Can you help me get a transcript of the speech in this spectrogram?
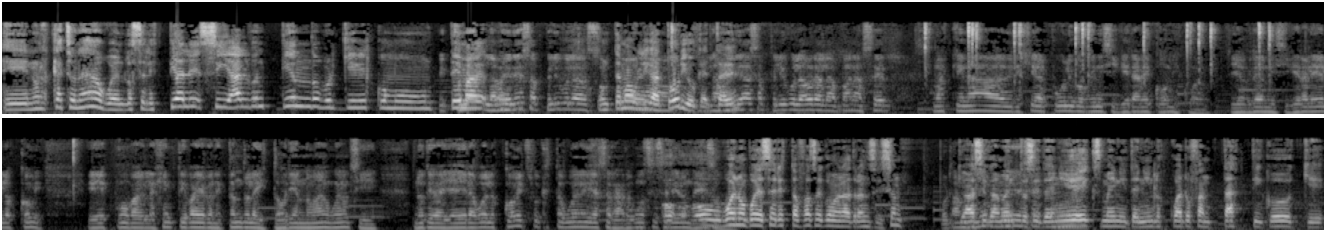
eh, no les cacho nada, weón. Los celestiales, sí, algo entiendo porque es como un Es que tema. La, la mayoría de esas películas son un tema como- obligatorio, La ¿cachai? mayoría de esas películas ahora las van a hacer más que nada dirigidas al público que ni siquiera ve cómics, weón. Yo creo que ni siquiera lee los cómics. Es como para que la gente vaya conectando las historias nomás, weón. Si no te vayas a ir a los cómics porque está bueno ya hace rato cómo se O, salieron de o eso. bueno, puede ser esta fase como la transición. Porque También básicamente si tenéis X-Men y tenéis los cuatro fantásticos, que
